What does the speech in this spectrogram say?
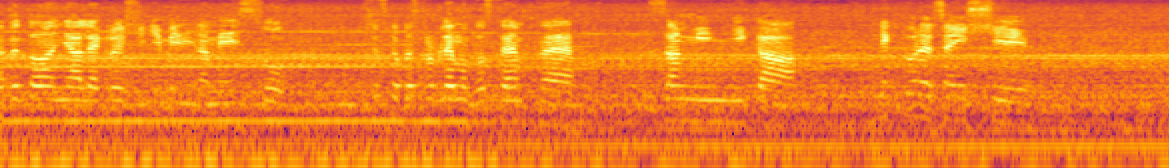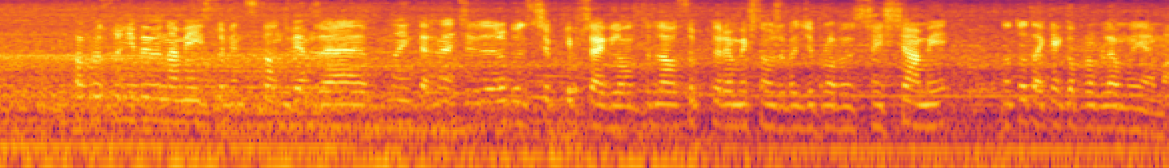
ewentualnie Allegro, jeśli nie mieli na miejscu. Wszystko bez problemu dostępne zamiennika. Niektóre części po prostu nie były na miejscu, więc stąd wiem, że na internecie robiąc szybki przegląd dla osób, które myślą, że będzie problem z częściami, no to takiego problemu nie ma.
